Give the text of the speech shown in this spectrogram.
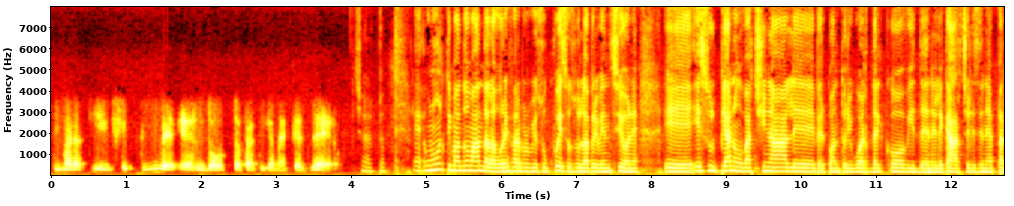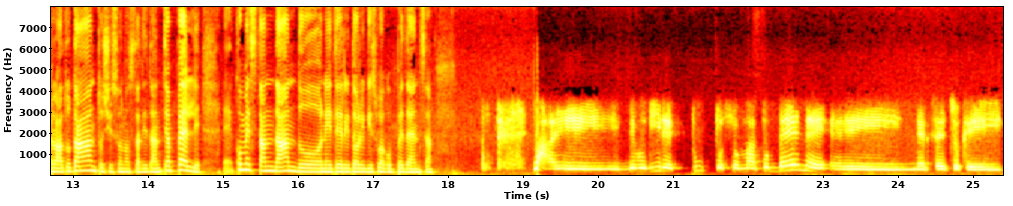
di malattie infettive è ridotta praticamente a zero. Certo. Eh, un'ultima domanda la vorrei fare proprio su questo, sulla prevenzione eh, e sul piano vaccinale per quanto riguarda il Covid nelle carceri. Se ne è parlato tanto, ci sono stati tanti appelli. Eh, come sta andando nei territori di sua competenza? Ma eh, devo dire tutto sommato bene, eh, nel senso che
